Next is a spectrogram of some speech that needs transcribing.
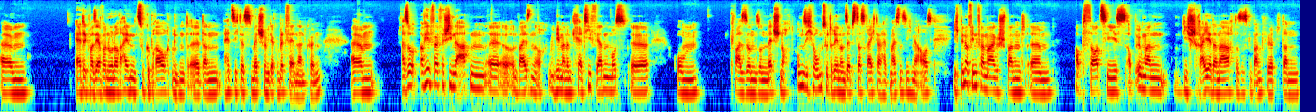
Ähm, er hätte quasi einfach nur noch einen Zug gebraucht und äh, dann hätte sich das Match schon wieder komplett verändern können. Ähm, also auf jeden Fall verschiedene Arten äh, und Weisen, auch wie man dann kreativ werden muss, äh, um quasi so ein, so ein Match noch um sich herum zu drehen und selbst das reicht dann halt meistens nicht mehr aus. Ich bin auf jeden Fall mal gespannt, ähm, ob Thoughtseize, ob irgendwann die Schreie danach, dass es gebannt wird, dann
